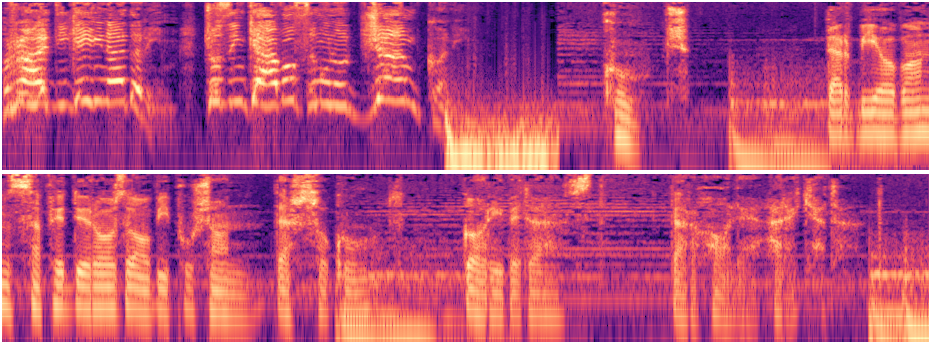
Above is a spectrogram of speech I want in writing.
راه دیگه ای نداریم. جز اینکه حواسمون رو جمع کنیم. کوچ. در بیابان صفه دراز آبی پوشان در سکوت گاری به دست در حال حرکتند.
